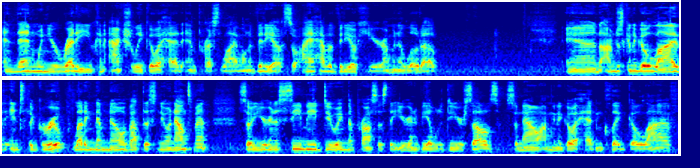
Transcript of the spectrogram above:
and then when you're ready you can actually go ahead and press live on a video. So I have a video here I'm going to load up and I'm just going to go live into the group letting them know about this new announcement. So you're going to see me doing the process that you're going to be able to do yourselves. So now I'm going to go ahead and click go live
